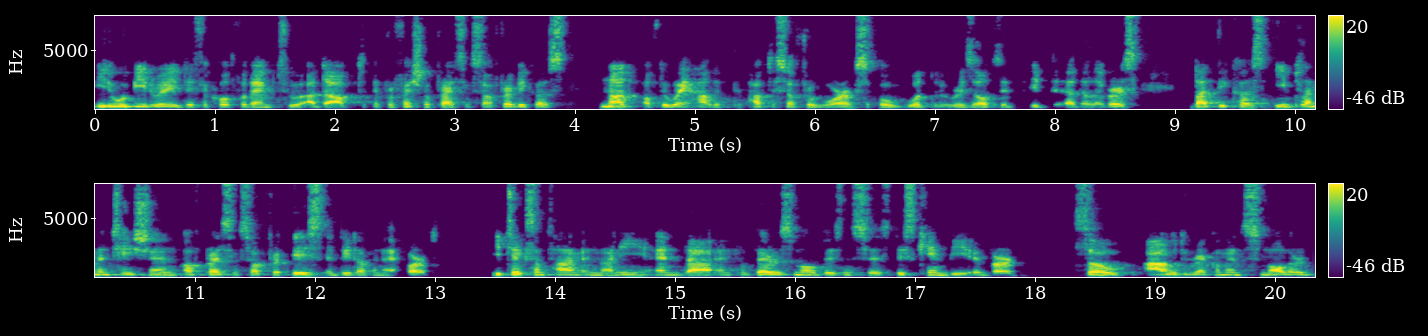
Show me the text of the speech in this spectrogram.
it would be really difficult for them to adopt a professional pricing software because not of the way how the how the software works or what results it, it uh, delivers, but because implementation of pricing software is a bit of an effort. It takes some time and money, and uh, and for very small businesses, this can be a burden. So I would recommend smaller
